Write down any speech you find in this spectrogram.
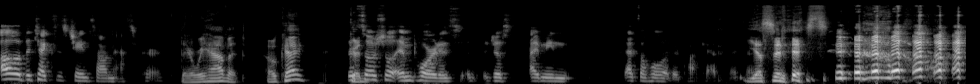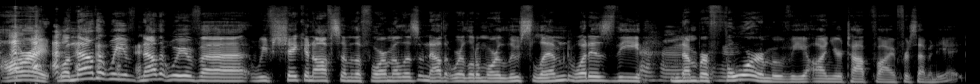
Oh, the Texas Chainsaw Massacre. There we have it. Okay, The Good. social import is just I mean That's a whole other podcast. my friend. Yes, it is. All right. Well, now that we've now that we've uh we've shaken off some of the formalism, now that we're a little more loose limbed, what is the Uh-huh, number uh-huh. four movie on your top five for seventy eight?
